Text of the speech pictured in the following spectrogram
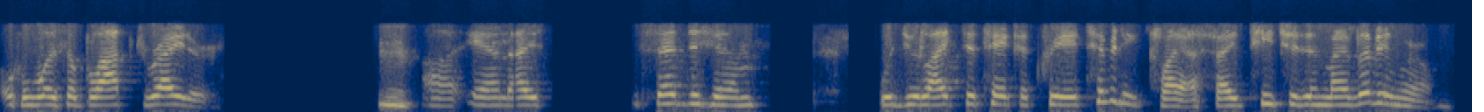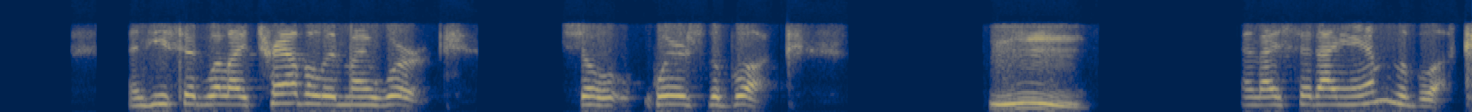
who was a blocked writer, mm. uh, and I said to him, "Would you like to take a creativity class? I teach it in my living room." And he said, "Well, I travel in my work, so where's the book?" Mm. And I said, I am the book.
